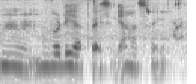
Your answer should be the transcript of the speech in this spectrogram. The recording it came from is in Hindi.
हम्म बढ़िया तो इसलिए हंस रही है।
